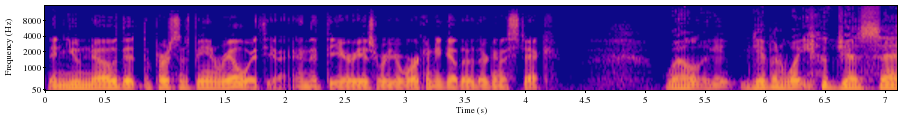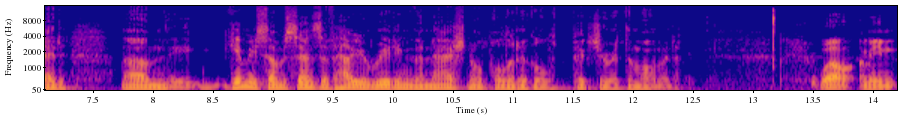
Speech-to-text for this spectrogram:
then you know that the person's being real with you and that the areas where you're working together, they're going to stick. Well, given what you've just said, um, give me some sense of how you're reading the national political picture at the moment. Well, I mean,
